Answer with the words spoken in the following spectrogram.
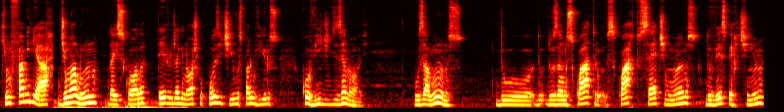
que um familiar de um aluno da escola teve o diagnóstico positivo para o vírus Covid-19. Os alunos do, do, dos anos 4, quarto, sétimo anos do vespertino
